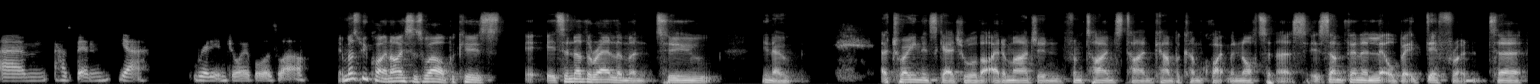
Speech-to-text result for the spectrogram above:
um, has been, yeah, really enjoyable as well. It must be quite nice as well because it's another element to, you know, a training schedule that I'd imagine from time to time can become quite monotonous. It's something a little bit different to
